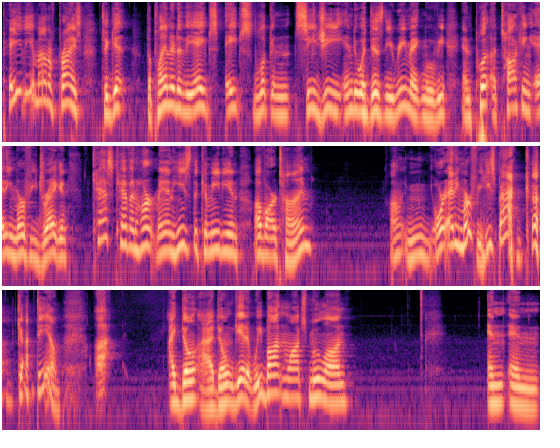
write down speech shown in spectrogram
pay the amount of price to get the Planet of the Apes apes looking CG into a Disney remake movie and put a talking Eddie Murphy dragon. Cast Kevin Hart, man, he's the comedian of our time. Um, or Eddie Murphy, he's back. God, God damn. Uh, I don't I don't get it. We bought and watched Mulan. And and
